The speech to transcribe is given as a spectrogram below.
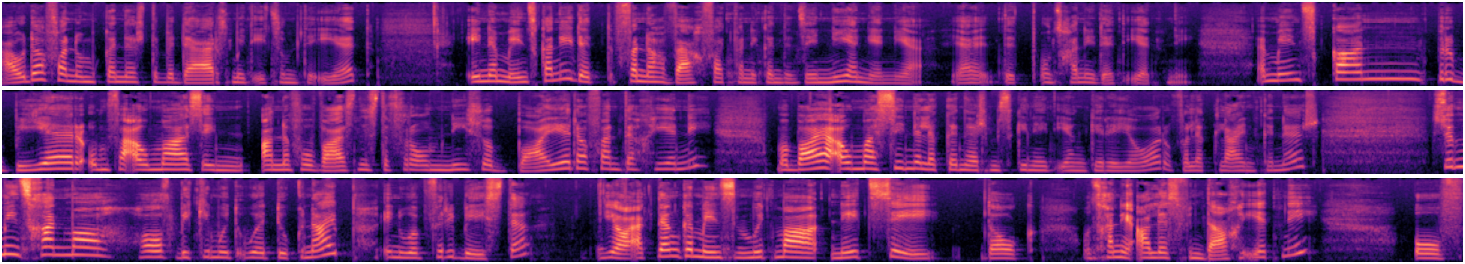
hou daarvan om kinders te bederf met iets om te eet. En 'n mens kan nie dit vinnig wegvat van die kind en sê nee nee nee, jy dit ons gaan nie dit eet nie. 'n Mens kan probeer om vir oumas en ander volwassenes te vra om nie so baie daarvan te gee nie, maar baie oumas sien hulle kinders miskien net een keer 'n jaar of hulle kleinkinders. So mens gaan maar half bietjie moet oë toe knyp en hoop vir die beste. Ja, ek dink 'n mens moet maar net sê dalk ons gaan nie alles vandag eet nie of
